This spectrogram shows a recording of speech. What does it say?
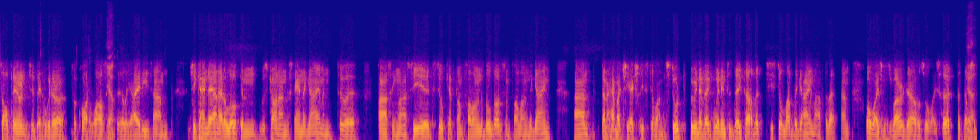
sole parent, she'd been a widower for quite a while since yep. the early '80s. Um, she came down, had a look, and was trying to understand the game. And to her passing last year, it still kept on following the Bulldogs and following the game. Um, don't know how much she actually still understood. We never went into detail, but she still loved the game after that. Um, always was worried that I was always hurt, but that yeah. was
